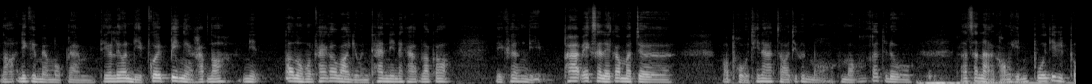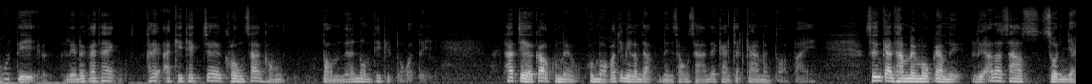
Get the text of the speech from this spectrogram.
เนาะนี่คือแมมโมแกรมที่เรียกว่าหนีบกล้วยปิ้งอะครับเนาะนี่เต้านมคนไข้ก็วางอยู่บนแท่นนี้นะครับ แล้วก็มีเครื่องหนีบภาพเอ็กซเรย์ก็มาเจอมาโผล่ที่หน้าจอที่คุณหมอ คุณหมอก็จะดูลักษณะของหินปูนที่ผิดปกติ หรือแม้กระทั่งอาร์เคเต็กเจอร์โครงสร้างของต่อมเนื้อนมที่ผิดปกติ ถ้าเจอก็คุณหมอคุณหมอก็จะมีลำดับ 1 2 3 ในการจัดการมันต่อไป ซึ่งการทำแมมโมแกรมหรืออัลตราซาวส่วนใหญ่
